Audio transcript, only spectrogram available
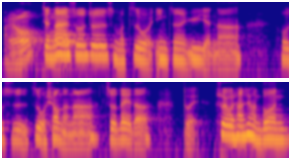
哎呦，简单来说，就是什么自我印证的预言啊，或是自我效能啊之类的。对，所以我相信很多人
